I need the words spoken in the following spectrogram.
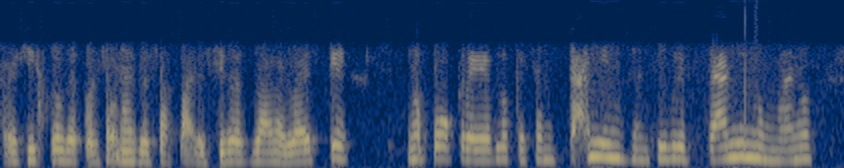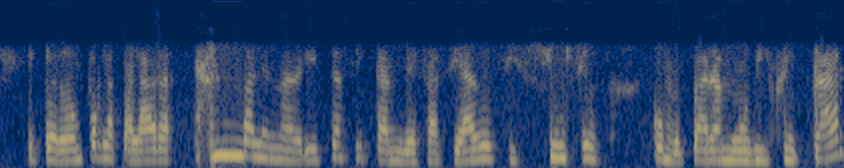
registros de personas desaparecidas. La verdad es que No puedo creer lo que son tan insensibles, tan inhumanos y perdón por la palabra, tan valemadristas y tan desasiados y sucios como para modificar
